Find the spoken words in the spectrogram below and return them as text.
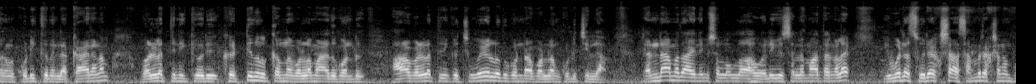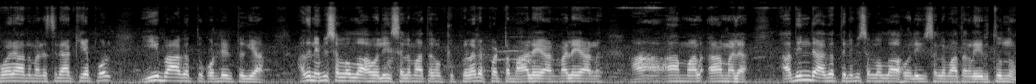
തങ്ങൾ കുടിക്കുന്നില്ല. കാരണം വെള്ളത്തിനിക്ക് ഒരു കെട്ടി നിൽക്കുന്ന വെള്ളമായതുകൊണ്ട് ആ വെള്ളത്തിനിക്ക് ചുവയുള്ളത് കൊണ്ട് ആ വെള്ളം കുടിച്ചില്ല. രണ്ടാമതായി നബി സല്ലല്ലാഹു അലൈഹി മാത്രങ്ങളെ തങ്ങളെ ഇവിടെ സുരക്ഷ സംരക്ഷണം പോരാ എന്ന് മനസ്സിലാക്കിയപ്പോൾ ഈ ഭാഗത്ത് കൊണ്ടിരുത്തുകയാണ്. അത് നബി സല്ലാഹു അലൈഹി വസല്ലം തങ്ങൾക്ക് പിളരപ്പെട്ട മലയാണ് മലയാണ്. ആ ആ മല അതിന്റെ അകത്ത് നബി സല്ലാഹു അലൈഹി വസല്ലം തങ്ങൾ ഇരുത്തുന്നു.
